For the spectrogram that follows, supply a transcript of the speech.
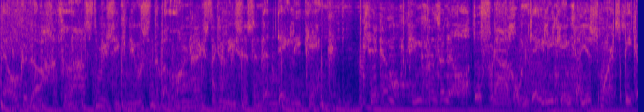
Elke dag het laatste muzieknieuws en de belangrijkste releases in de Daily Kink. Check hem op kink.nl of vraag om Daily Kink aan je smart speaker.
